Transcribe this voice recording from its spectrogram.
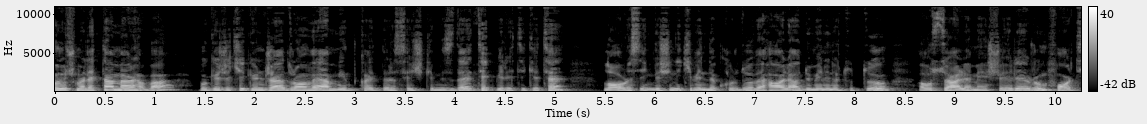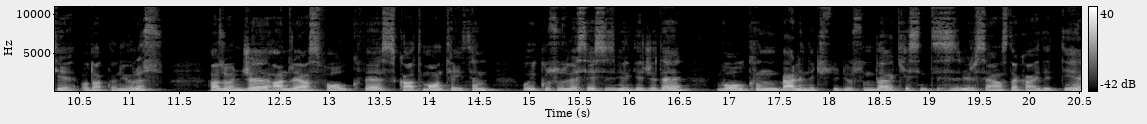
13 Melek'ten merhaba. Bu geceki güncel drone ve ambient kayıtları seçkimizde tek bir etikete Lawrence English'in 2000'de kurduğu ve hala dümenini tuttuğu Avustralya menşeli Room 40'ye odaklanıyoruz. Az önce Andreas Folk ve Scott Monteith'in uykusuz ve sessiz bir gecede Volk'un Berlin'deki stüdyosunda kesintisiz bir seansta kaydettiği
